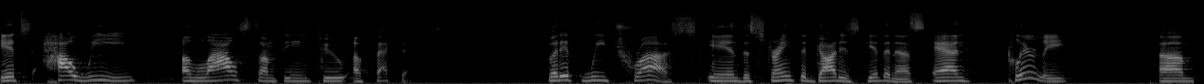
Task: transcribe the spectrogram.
It's how we allow something to affect us. But if we trust in the strength that God has given us and clearly um,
